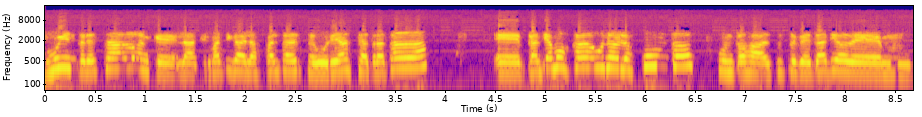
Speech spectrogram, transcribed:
muy interesados en que la temática de la falta de seguridad sea tratada. Eh, planteamos cada uno de los puntos, juntos al subsecretario de,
